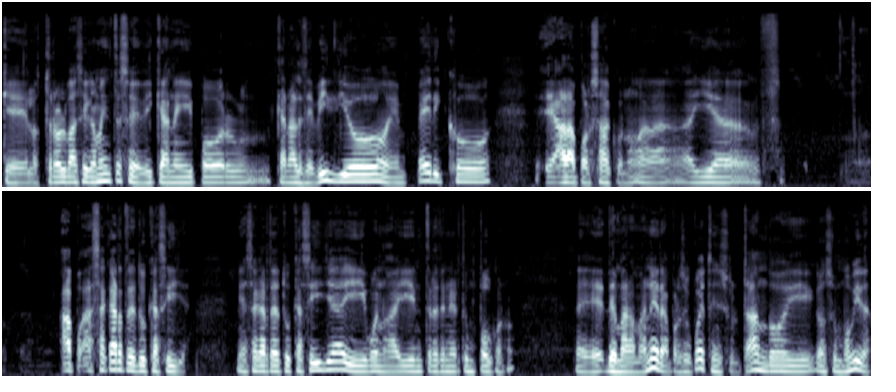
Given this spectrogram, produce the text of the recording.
que los trolls básicamente se dedican a ir por canales de vídeo, en Perico, eh, a la por saco, ¿no? Ahí a, a, a, sacarte de tus casillas. a sacarte de tus casillas y, bueno, ahí entretenerte un poco, ¿no? Eh, de mala manera, por supuesto, insultando y con sus movidas.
